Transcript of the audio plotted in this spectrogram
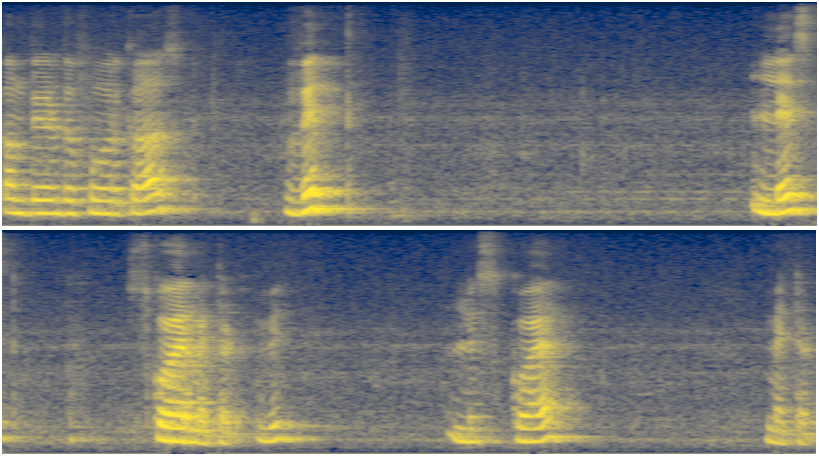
compare the forecast with least square method with least square method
